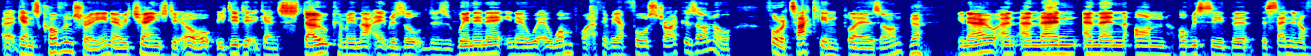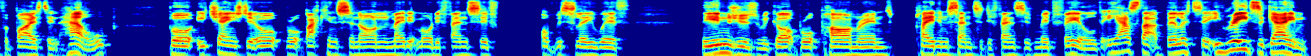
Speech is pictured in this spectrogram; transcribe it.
against Coventry. You know, he changed it up. He did it against Stoke. I mean, that it resulted as winning it. You know, at one point, I think we had four strikers on or four attacking players on. Yeah. You know, and and then and then on obviously the the sending off for Byers didn't help, but he changed it up, brought back in Sanon, made it more defensive. Obviously, with the injuries we got, brought Palmer in, played him centre defensive midfield. He has that ability. He reads the game,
